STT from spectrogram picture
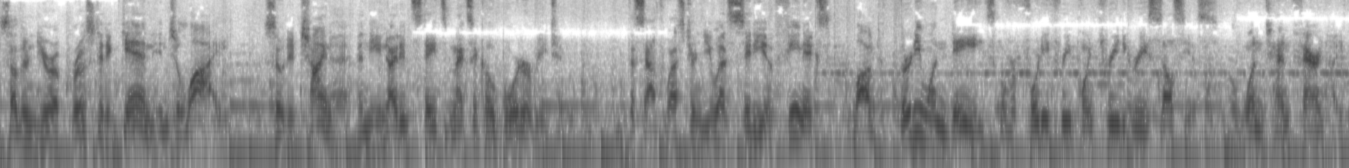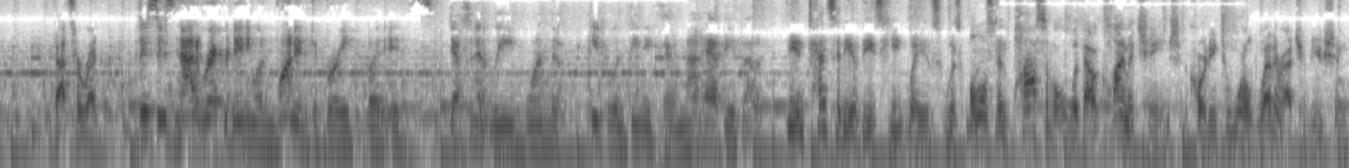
Southern Europe roasted again in July. So did China and the United States Mexico border region. The southwestern U.S. city of Phoenix logged 31 days over 43.3 degrees Celsius, or 110 Fahrenheit. That's a record. This is not a record anyone wanted to break, but it's definitely one that people in Phoenix are not happy about. The intensity of these heat waves was almost impossible without climate change, according to World Weather Attribution.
